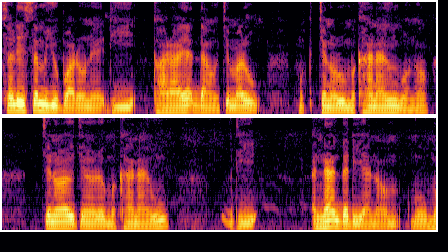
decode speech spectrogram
ဆက်လေးဆက်မရွတ်ပါတော့နဲ့ဒီဂါရာရဲ့အတန်ကိုကျမတို့ကျွန်တော်တို့မခံနိုင်ဘူးပေါ့နော်ကျွန်တော်တို့ကျွန်တော်တို့မခံနိုင်ဘူးဒီအနန္တတရီကတော့ဟိုမ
